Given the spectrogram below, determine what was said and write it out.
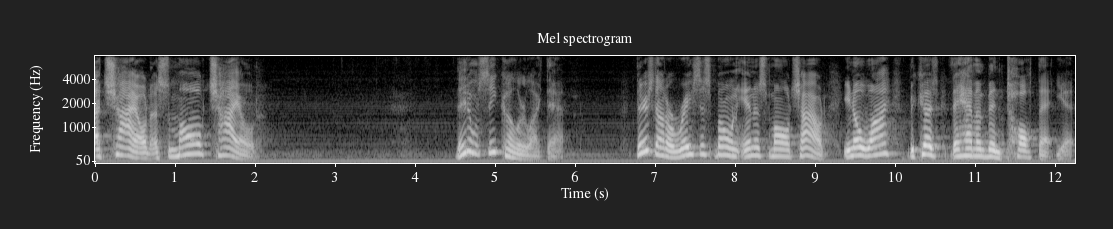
a child, a small child, they don't see color like that. There's not a racist bone in a small child. You know why? Because they haven't been taught that yet.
